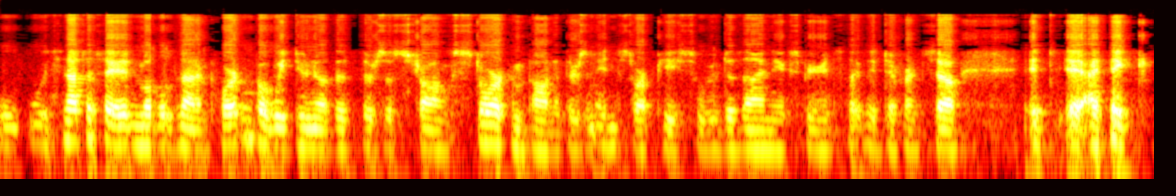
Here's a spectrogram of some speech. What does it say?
it's not to say that mobile is not important, but we do know that there's a strong store component. There's an in-store piece, so we've designed the experience slightly different. So it, it, I think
